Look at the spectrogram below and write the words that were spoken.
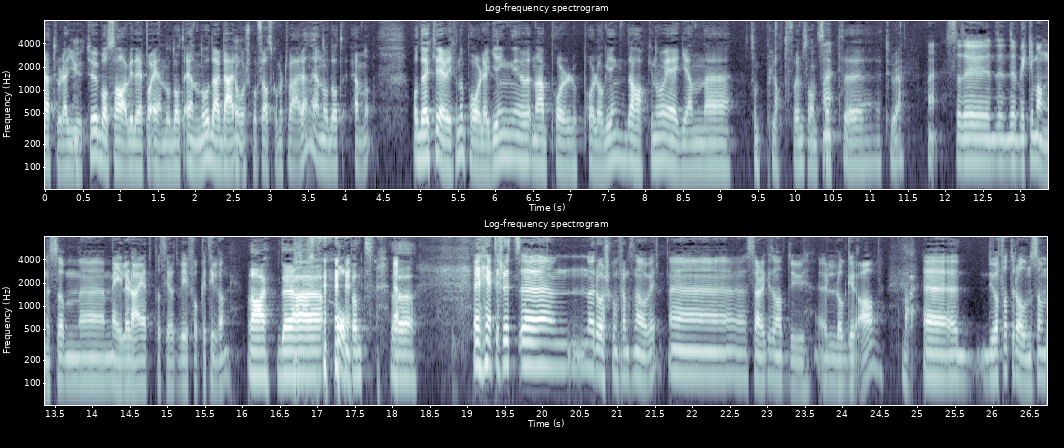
Jeg tror det er YouTube, og så har vi det på no.no. Det er der årskonferansen kommer til å være. no.no. Og det krever ikke noe pålegging, nei, pålogging. Det har ikke noe egen sånn plattform sånn sett, nei. tror jeg. Nei, så det, det, det blir ikke mange som uh, mailer deg etterpå og sier at vi får ikke tilgang? Nei, det er åpent. ja. Eh, helt til slutt, uh, når årskonferansen er over, uh, så er det ikke sånn at du logger av. Du har fått rollen som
